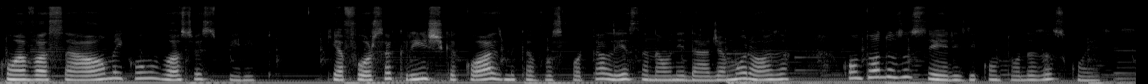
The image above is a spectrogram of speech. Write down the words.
com a vossa alma e com o vosso espírito. Que a força crística cósmica vos fortaleça na unidade amorosa com todos os seres e com todas as coisas.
